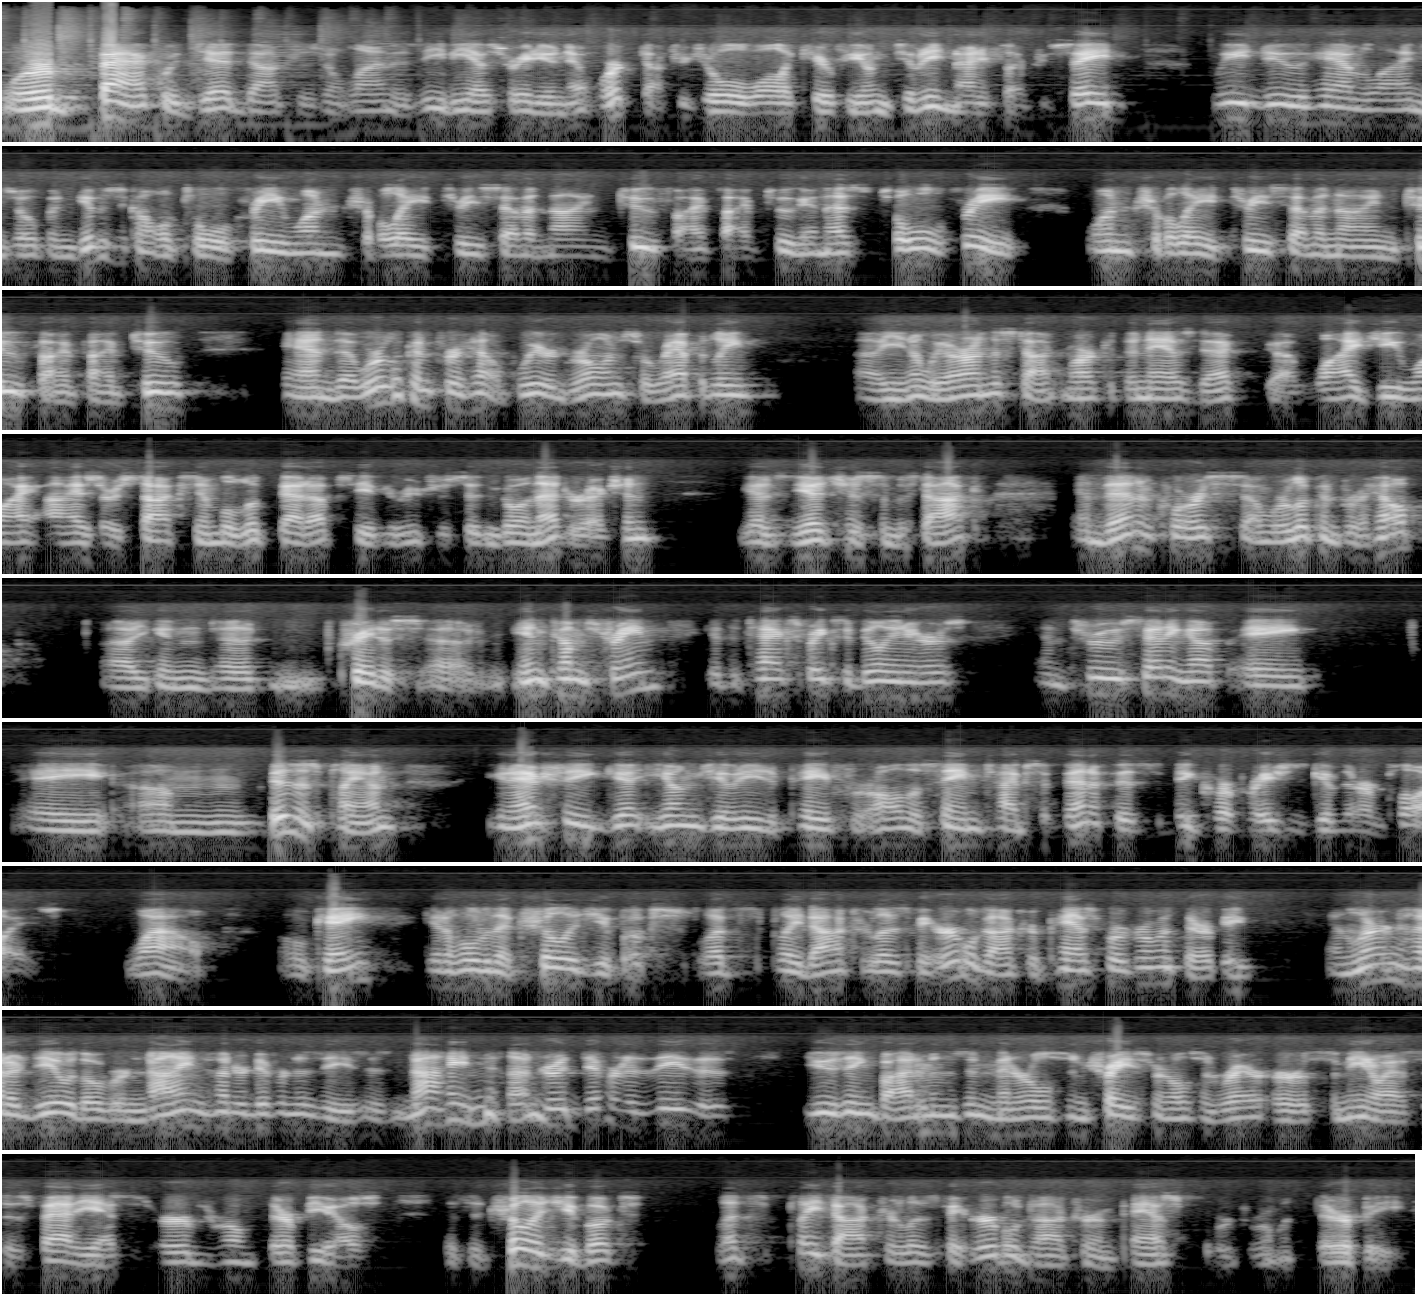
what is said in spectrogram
We're back with Dead Doctors Don't Lie on the ZBS Radio Network. Dr. Joel Wallach here for Youngevity, 95 Crusade. We do have lines open. Give us a call toll free, 1 379 2552. Again, that's toll free, 1 379 2552. And uh, we're looking for help. We are growing so rapidly. Uh, you know, we are on the stock market, the NASDAQ. Uh, YGYI is our stock symbol. Look that up. See if you're interested in going that direction. To get you some stock. And then, of course, uh, we're looking for help. Uh, you can uh, create an uh, income stream, get the tax breaks of billionaires, and through setting up a, a um, business plan, you can actually get Youngevity to pay for all the same types of benefits that big corporations give their employees. Wow. Okay? Get a hold of that trilogy of books, Let's Play Doctor, Let's Play Herbal Doctor, Passport Aromatherapy, and learn how to deal with over 900 different diseases, 900 different diseases using vitamins and minerals and trace minerals and rare earths, amino acids, fatty acids, herbs, aromatherapy oils. It's a trilogy of books. Let's play doctor, let's play herbal doctor, and passport aromatherapy.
